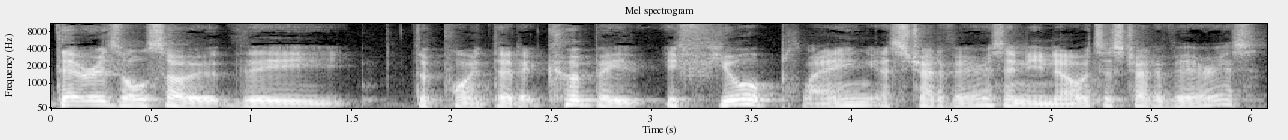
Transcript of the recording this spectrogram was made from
There is also the the point that it could be if you're playing a Stradivarius and you know it's a Stradivarius,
